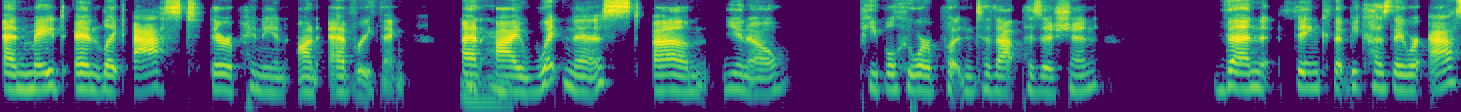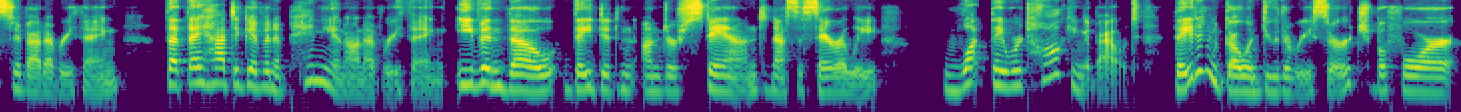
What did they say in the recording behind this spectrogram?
and made and like asked their opinion on everything and mm-hmm. i witnessed um you know people who are put into that position then think that because they were asked about everything that they had to give an opinion on everything even though they didn't understand necessarily what they were talking about. They didn't go and do the research before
